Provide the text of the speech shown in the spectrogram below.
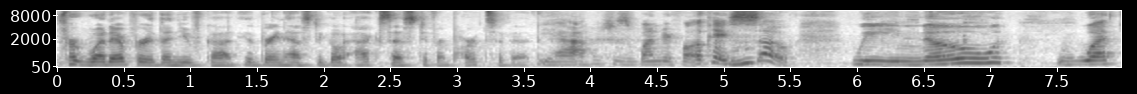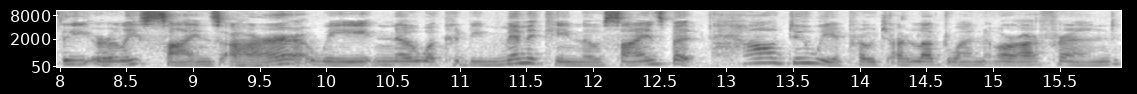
for whatever, then you've got the brain has to go access different parts of it. Yeah, which is wonderful. Okay, Mm-hmm. so we know what the early signs are. We know what could be mimicking those signs, but how do we approach our loved one or our friend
